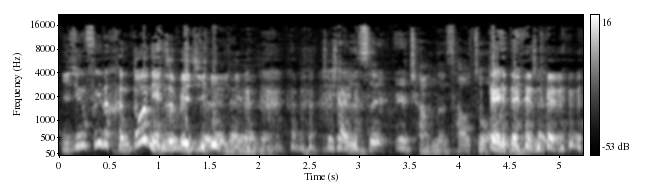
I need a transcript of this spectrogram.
已经飞了很多年这飞机。对对对对对，就像一次日常的操作。对对对，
